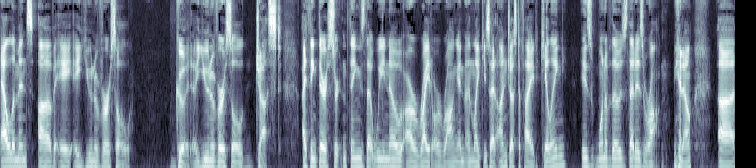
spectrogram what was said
elements of a, a universal good, a universal just. I think there are certain things that we know are right or wrong, and, and like you said, unjustified killing is one of those that is wrong. You know, uh,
